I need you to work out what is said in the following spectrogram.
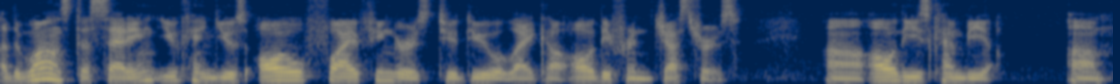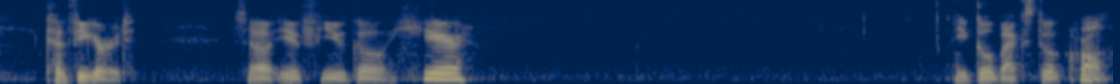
advanced setting, you can use all five fingers to do like uh, all different gestures. Uh, all these can be um, configured. So if you go here, you go back to Chrome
